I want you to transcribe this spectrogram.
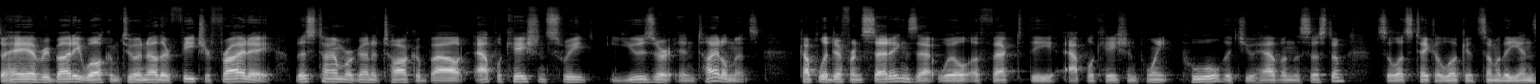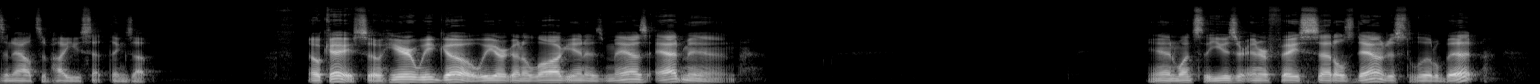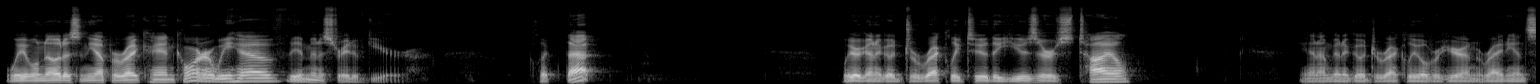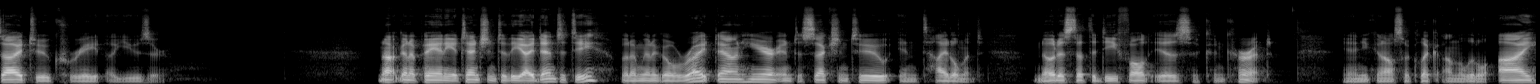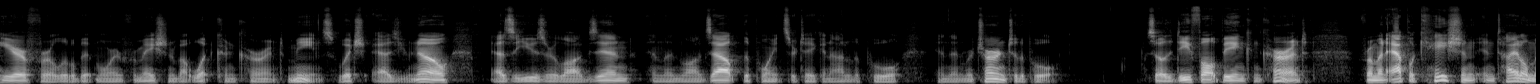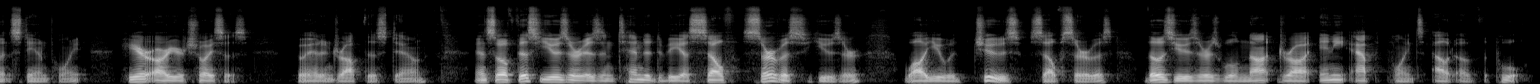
So, hey everybody, welcome to another Feature Friday. This time we're going to talk about Application Suite user entitlements. A couple of different settings that will affect the application point pool that you have in the system. So, let's take a look at some of the ins and outs of how you set things up. Okay, so here we go. We are going to log in as MAS And once the user interface settles down just a little bit, we will notice in the upper right hand corner we have the administrative gear. Click that. We are going to go directly to the user's tile. And I'm going to go directly over here on the right hand side to create a user. Not going to pay any attention to the identity, but I'm going to go right down here into section 2, entitlement. Notice that the default is concurrent. And you can also click on the little I here for a little bit more information about what concurrent means, which, as you know, as the user logs in and then logs out, the points are taken out of the pool and then returned to the pool. So the default being concurrent, from an application entitlement standpoint, here are your choices. Go ahead and drop this down. And so if this user is intended to be a self-service user, while you would choose self-service, those users will not draw any app points out of the pool.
